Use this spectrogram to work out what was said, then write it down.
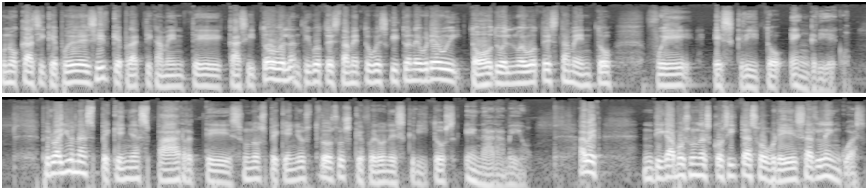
uno casi que puede decir que prácticamente casi todo el Antiguo Testamento fue escrito en hebreo y todo el Nuevo Testamento fue escrito en griego. Pero hay unas pequeñas partes, unos pequeños trozos que fueron escritos en arameo. A ver, digamos unas cositas sobre esas lenguas.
